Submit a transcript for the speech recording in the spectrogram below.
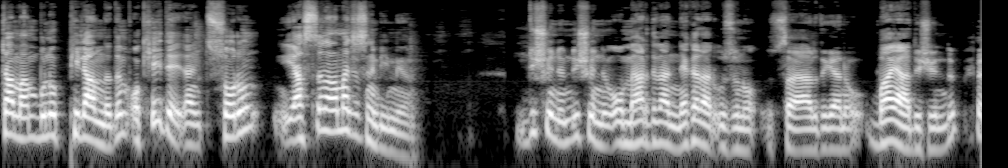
Tamam bunu planladım. Okey de yani sorun yastığın Almancasını bilmiyorum. Düşündüm düşündüm o merdiven ne kadar uzun olsa artık yani bayağı düşündüm. Ee,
